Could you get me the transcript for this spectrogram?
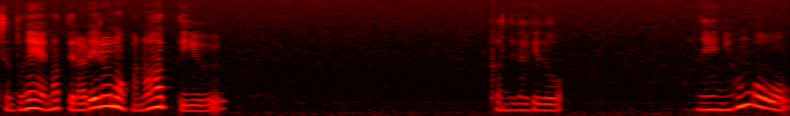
ちゃんとね待ってられるのかなっていう感じだけど。ね日本語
